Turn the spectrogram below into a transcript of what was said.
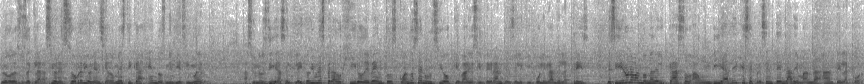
luego de sus declaraciones sobre violencia doméstica en 2019. Hace unos días el pleito dio un esperado giro de eventos cuando se anunció que varios integrantes del equipo legal de la actriz decidieron abandonar el caso a un día de que se presente la demanda ante la corte.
